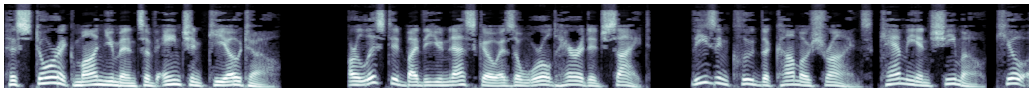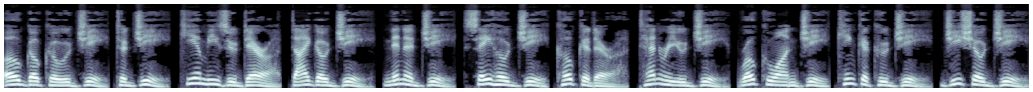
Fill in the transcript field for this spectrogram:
historic monuments of ancient Kyoto are listed by the UNESCO as a World Heritage Site. These include the Kamo shrines Kami and Shimo, Kyo o Gokouji Toji, Kiyomizu Dera, Daigo-ji, Ninna-ji, Seiho-ji Kokadera, Tenryu-ji, Rokuon-ji Kinkaku-ji, Jisho-ji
